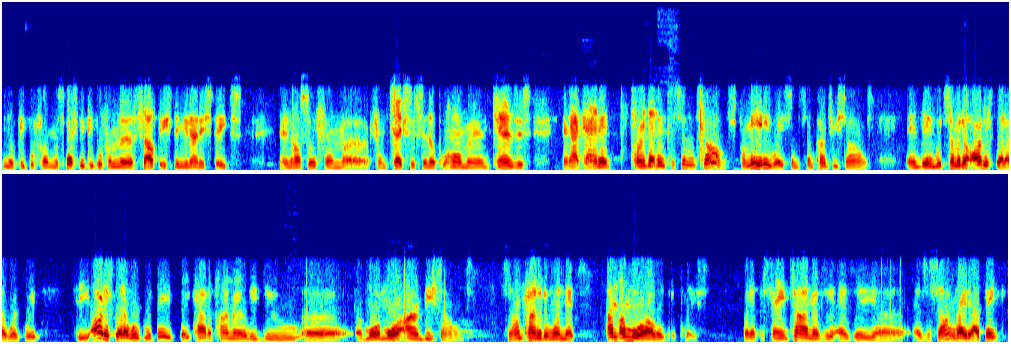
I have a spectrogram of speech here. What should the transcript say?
You know, people from especially people from the southeastern United States and also from uh, from Texas and Oklahoma and Kansas. And I kind of turned that into some songs for me anyway, some some country songs. And then with some of the artists that I work with, the artists that I work with, they they kind of primarily do uh, more more R and B songs. So I'm kind of the one that's I'm, I'm more all over the place. But at the same time, as a as a uh, as a songwriter, I think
